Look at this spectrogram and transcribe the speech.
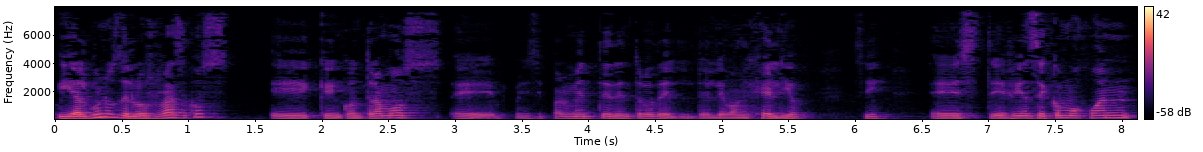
y algunos de los rasgos eh, que encontramos eh, principalmente dentro del, Evangelio, ¿sí? Este, fíjense cómo Juan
